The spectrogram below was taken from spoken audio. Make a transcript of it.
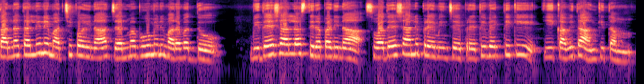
కన్న తల్లిని మర్చిపోయిన జన్మభూమిని మరవద్దు. విదేశాల్లో స్థిరపడిన స్వదేశాన్ని ప్రేమించే ప్రతి వ్యక్తికి ఈ కవిత అంకితం.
